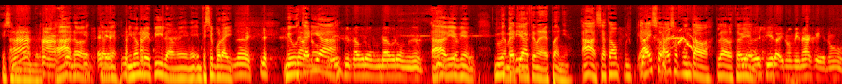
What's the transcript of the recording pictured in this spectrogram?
Ese es Ah, mi nombre. ah, Ah, no, qué está bien. Mi nombre de pila, me, me- empecé por ahí. No, Me no, gustaría- no, es una broma, una broma. Ah, bien, bien. Me gustaría... el tema de España. Ah, ya estamos... A eso, a eso apuntabas, claro, está bien. ver si era en homenaje, no.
